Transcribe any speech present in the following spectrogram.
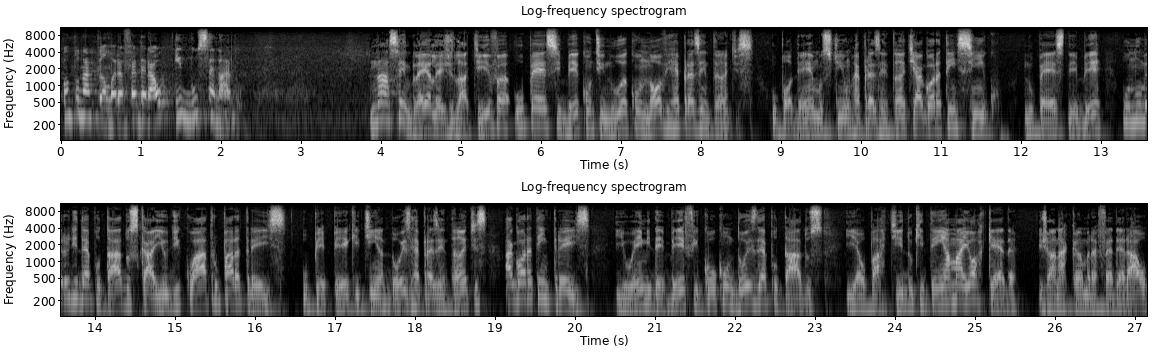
quanto na Câmara Federal e no Senado. Na Assembleia Legislativa, o PSB continua com nove representantes. O Podemos tinha um representante e agora tem cinco. No PSDB, o número de deputados caiu de quatro para três. O PP, que tinha dois representantes, agora tem três. E o MDB ficou com dois deputados, e é o partido que tem a maior queda. Já na Câmara Federal,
